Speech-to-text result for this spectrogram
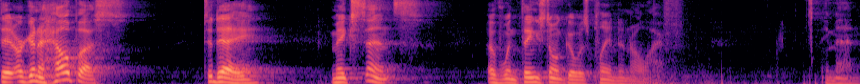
that are going to help us today make sense of when things don't go as planned in our life. Amen.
